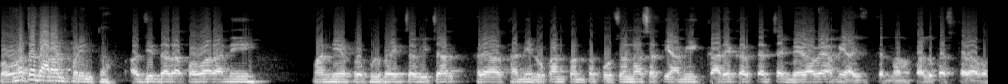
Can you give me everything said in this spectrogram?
मतदारांपर्यंत? अजितदादा पवार आणि माननीय प्रफुल्लभाईंचा विचार खऱ्या अर्थाने लोकांपर्यंत पोहोचवण्यासाठी आम्ही कार्यकर्त्यांचे मेळावे आम्ही आयोजित करणार आहोत तालुका स्तरावर.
